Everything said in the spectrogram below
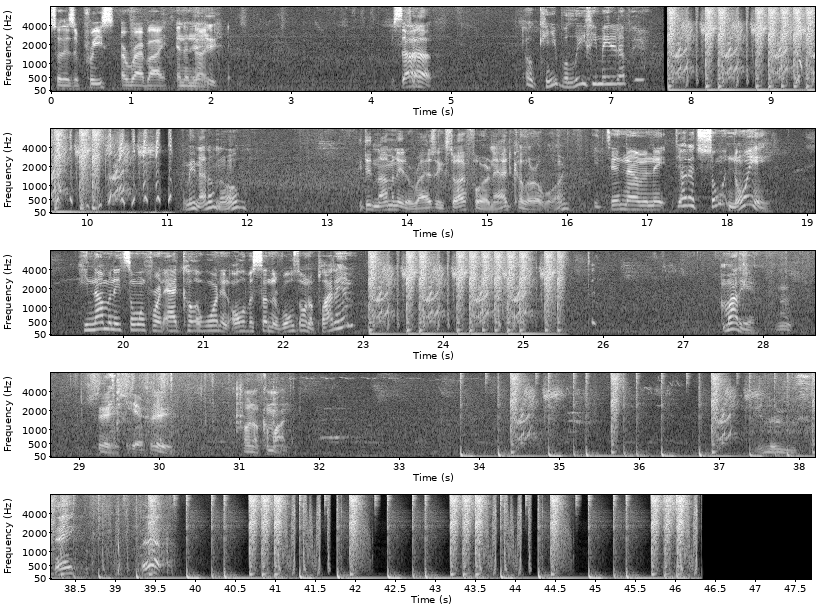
So there's a priest, a rabbi, and a nun. Hey, What's what's up? up? Oh, can you believe he made it up here? I mean, I don't know. He did nominate a Rising Star for an ADCOLOR Award. He did nominate. Yo, that's so annoying. He nominates someone for an ADCOLOR award, and all of a sudden the rules don't apply to him. I'm out of here. Hmm. Hey, Here. hey. Oh no, come on. You lose. Hey, what up?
